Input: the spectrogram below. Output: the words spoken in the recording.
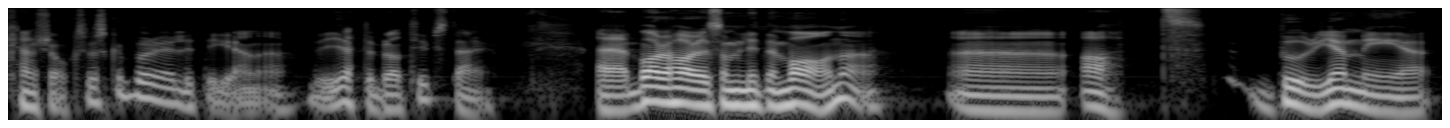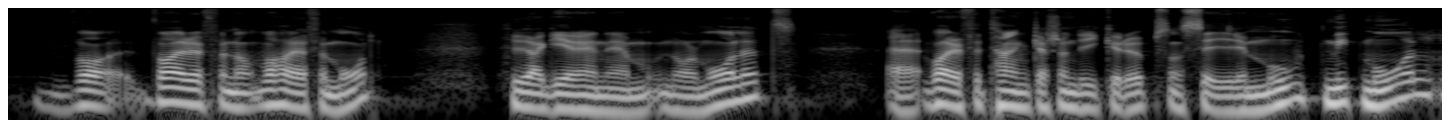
kanske också ska börja lite grann. Det är jättebra tips där. Eh, bara ha det som en liten vana eh, att börja med vad, vad, är för, vad har jag för mål? Hur agerar jag när jag når målet? Eh, vad är det för tankar som dyker upp som säger emot mitt mål?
